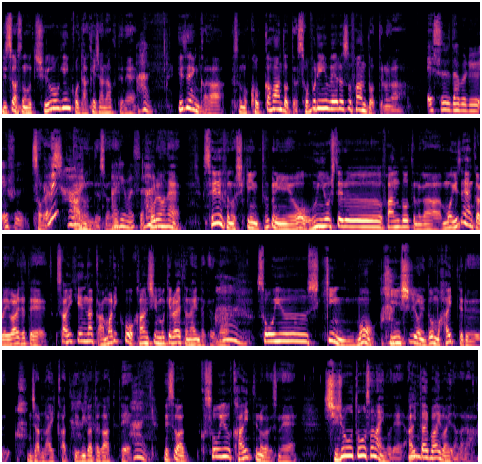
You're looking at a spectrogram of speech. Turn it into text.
実はその中央銀行だけじゃなくてね、はい、以前からその国家ファンドってソブリンウェルスファンドっていうのが SWF、ね、そうです、はい、あるんですよね。あります。はい、これはね、政府の資金、特にを運用しているファンドっていうのが、もう以前から言われてて、最近なんかあまりこう関心向けられてないんだけども、はい、そういう資金も金市場にどうも入ってるんじゃないかっていう見方があって、はい、実はそういう買いっていうのがですね、市場を通さないので、相対売買だから、うん、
